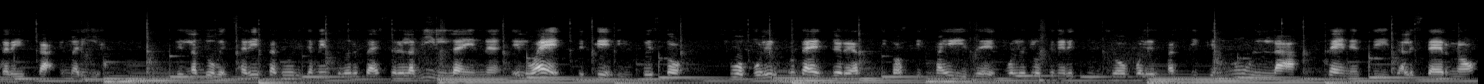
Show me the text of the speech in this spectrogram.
Saretta e Maria. Laddove Saretta teoricamente dovrebbe essere la villain e lo è perché in questo suo voler proteggere a tutti i costi il paese, volerlo tenere chiuso, voler far sì che nulla penetri dall'esterno,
